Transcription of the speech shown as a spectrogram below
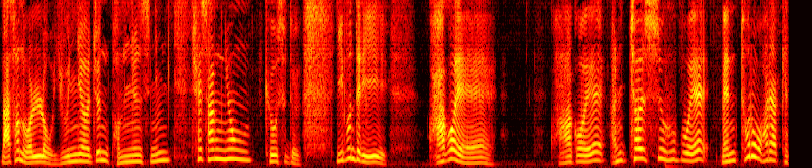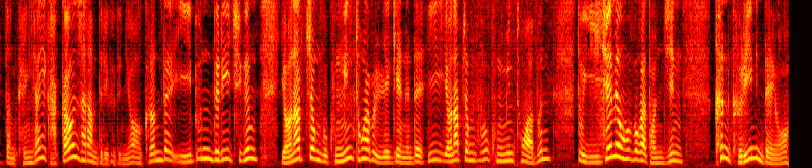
나선 원로 윤여준 법륜스님 최상용 교수들 이분들이 과거에 과거에 안철수 후보의 멘토로 활약했던 굉장히 가까운 사람들이거든요. 그런데 이분들이 지금 연합정부 국민통합을 얘기했는데 이 연합정부 국민통합은 또 이재명 후보가 던진 큰 그림인데요.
